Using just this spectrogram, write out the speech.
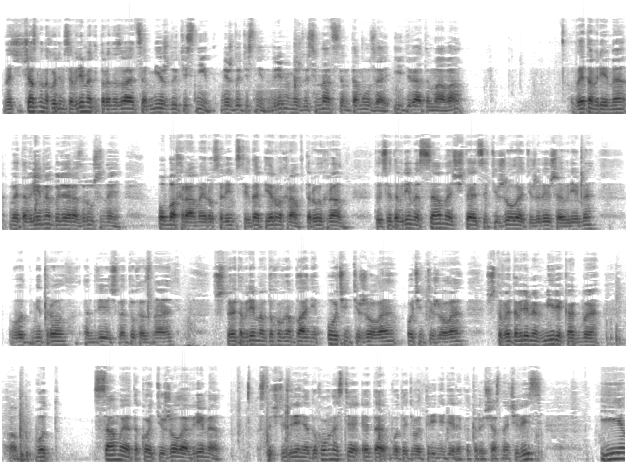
Значит, сейчас мы находимся в время, которое называется Между Теснин. Между Теснин. Время между 17 Тамуза и 9 Ава. В это время, в это время были разрушены оба храма Иерусалим. Всегда первый храм, второй храм. То есть это время самое считается тяжелое, тяжелейшее время. Вот Дмитро Андреевич Латуха знает, что это время в духовном плане очень тяжелое, очень тяжелое, что в это время в мире как бы э, вот самое такое тяжелое время с точки зрения духовности, это вот эти вот три недели, которые сейчас начались. И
